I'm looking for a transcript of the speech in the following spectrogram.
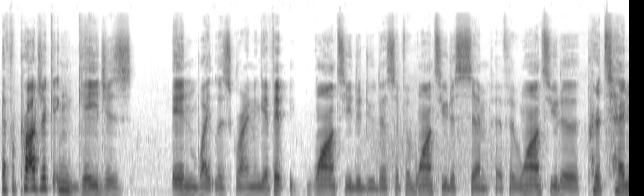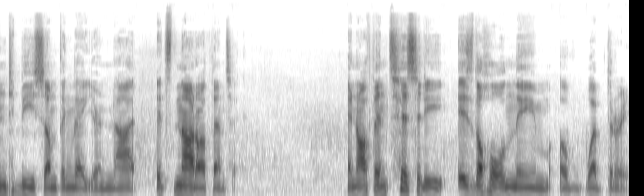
If a project engages in whitelist grinding, if it wants you to do this, if it wants you to simp, if it wants you to pretend to be something that you're not, it's not authentic. And authenticity is the whole name of Web3.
